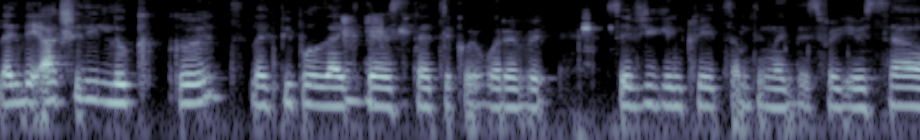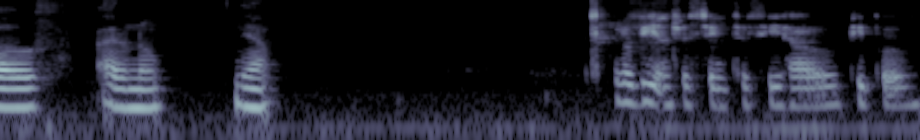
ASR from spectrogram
Like they actually look good. Like people like their Mm-hmm. aesthetic or whatever. So if you can create something like this for yourself, I don't know. Yeah. It'll be interesting to see how people.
